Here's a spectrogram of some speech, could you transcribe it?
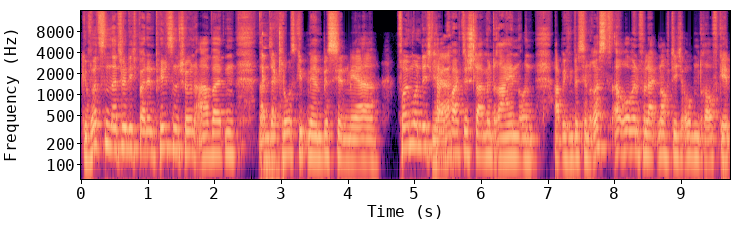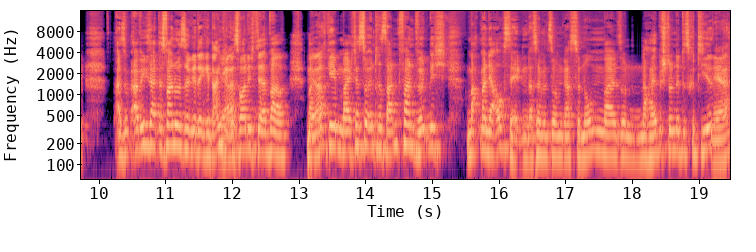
Gewürzen natürlich bei den Pilzen schön arbeiten. Der Kloß gibt mir ein bisschen mehr Vollmundigkeit Ja. praktisch damit rein und habe ich ein bisschen Röstaromen vielleicht noch, die ich oben drauf gebe. Also, aber wie gesagt, das war nur so der Gedanke, Ja. das wollte ich dir einfach mal Ja. mitgeben, weil ich das so interessant fand. Wirklich macht man ja auch selten, dass er mit so einem Gastronomen mal so eine halbe Stunde diskutiert. Ja.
